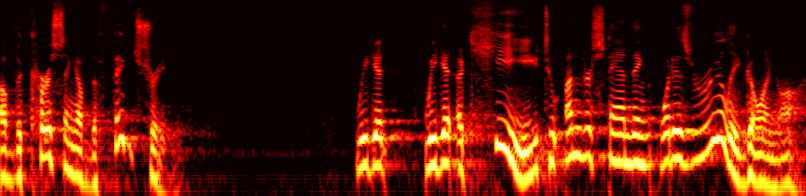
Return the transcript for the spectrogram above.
of the cursing of the fig tree we get, we get a key to understanding what is really going on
